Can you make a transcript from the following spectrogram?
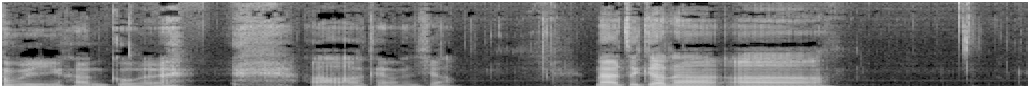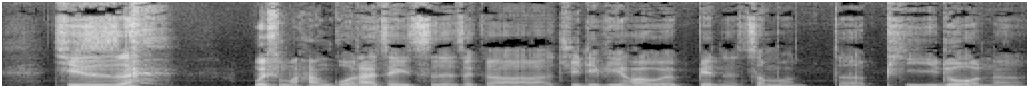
我们赢韩国了。好，开玩笑。那这个呢？呃，其实是为什么韩国它这一次的这个 GDP 会不会变得这么的疲弱呢？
